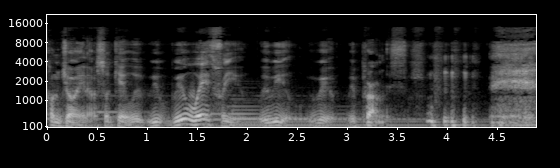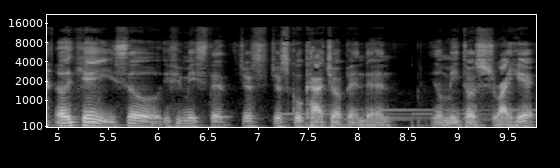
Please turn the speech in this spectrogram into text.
Come join us, okay? We, we, we'll wait for you. We will, we will, we promise. okay, so if you missed it, just just go catch up and then you'll meet us right here.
